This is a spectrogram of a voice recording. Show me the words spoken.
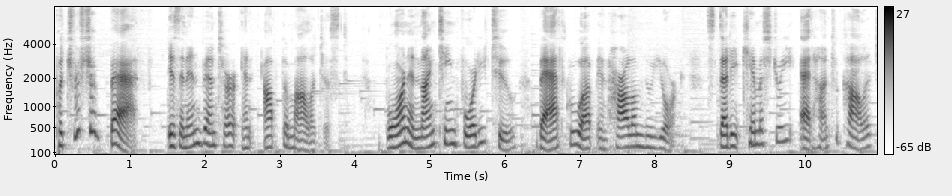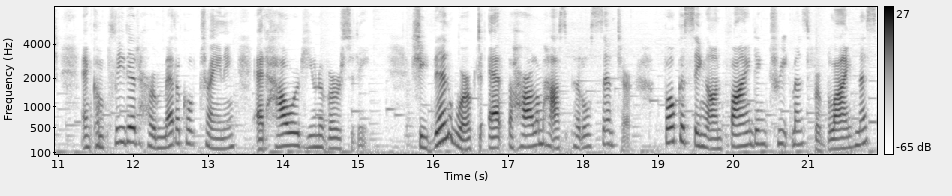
Patricia Bath is an inventor and ophthalmologist. Born in 1942, Bath grew up in Harlem, New York, studied chemistry at Hunter College, and completed her medical training at Howard University. She then worked at the Harlem Hospital Center, focusing on finding treatments for blindness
